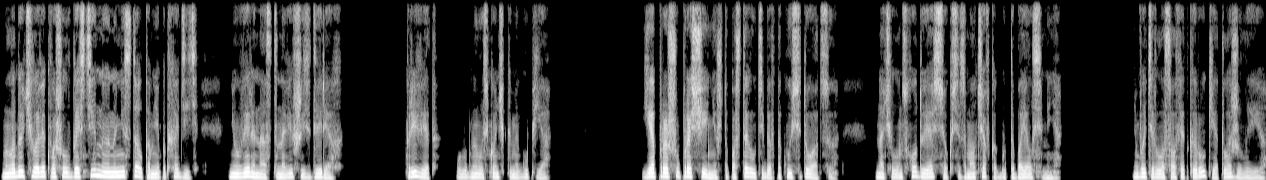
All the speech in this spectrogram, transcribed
Молодой человек вошел в гостиную, но не стал ко мне подходить, неуверенно остановившись в дверях. «Привет», — улыбнулась кончиками губ я. «Я прошу прощения, что поставил тебя в такую ситуацию». Начал он сходу и осекся, замолчав, как будто боялся меня. Вытерла салфеткой руки и отложила ее.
